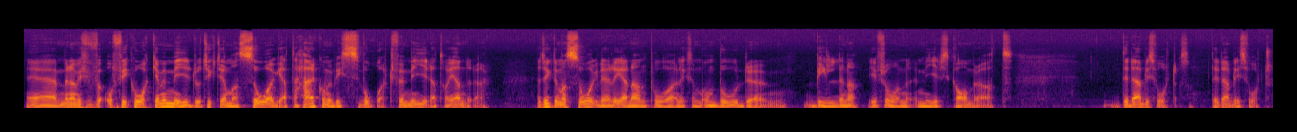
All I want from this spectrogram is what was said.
Eh, men när vi fick, och fick åka med Mir, då tyckte jag man såg att det här kommer bli svårt för Mir att ta igen det där. Jag tyckte man såg det redan på liksom, ombordbilderna eh, ifrån Mirs kamera att det där blir svårt alltså. Det där blir svårt.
